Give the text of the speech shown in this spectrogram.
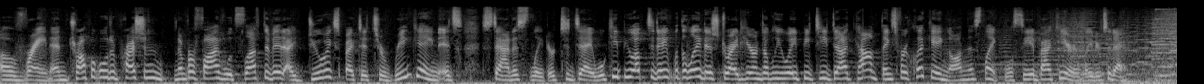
of rain. And tropical depression number five, what's left of it, I do expect it to regain its status later today. We'll keep you up to date with the latest right here on WAPT.com. Thanks for clicking on this link. We'll see you back here later today.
